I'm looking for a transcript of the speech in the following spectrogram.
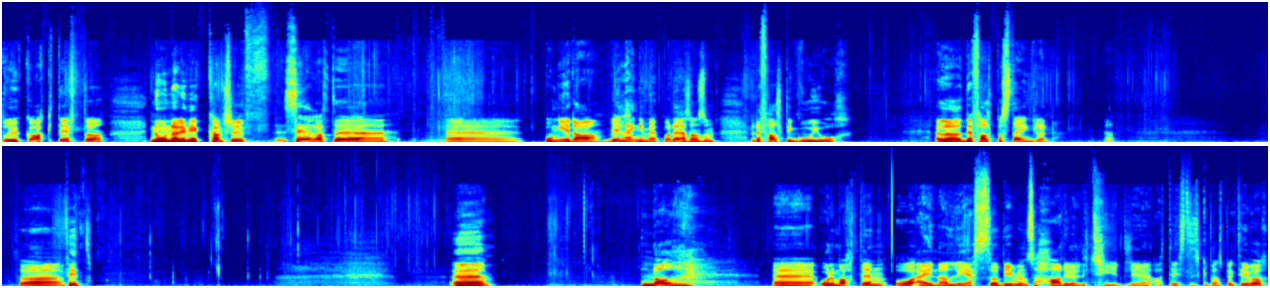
bruker aktivt. Og noen av de vi kanskje ser at eh, eh, unge i dag vil henge med på. Det er sånn som 'det falt i god jord'. Eller 'det falt på steingrunn'. Ja. Så fint. Eh, når eh, Ole Martin og Einar leser Bibelen, så har de veldig tydelige ateistiske perspektiver.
